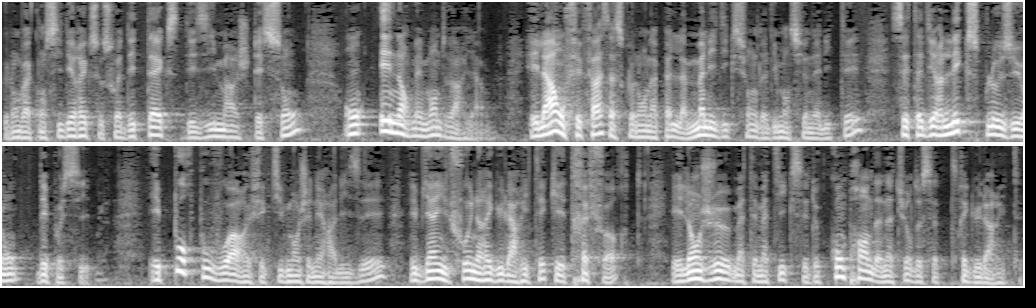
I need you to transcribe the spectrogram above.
que l'on va considérer que ce soit des textes, des images, des sons, ont énormément de variables. Et là, on fait face à ce que l'on appelle la malédiction de la dimensionnalité, c'est-à-dire l'explosion des possibles. Et pour pouvoir effectivement généraliser, eh bien, il faut une régularité qui est très forte. Et l'enjeu mathématique, c'est de comprendre la nature de cette régularité.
